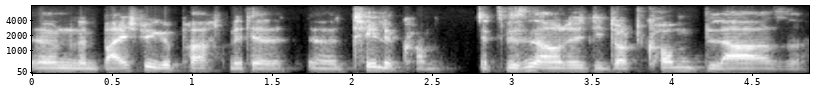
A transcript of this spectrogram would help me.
ähm, ein Beispiel gebracht mit der äh, Telekom. Jetzt wissen auch die Dotcom-Blase.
